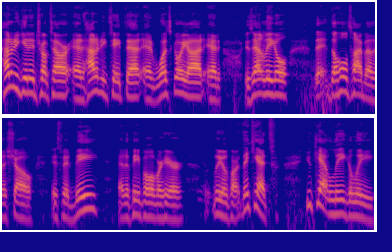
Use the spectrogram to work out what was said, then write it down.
How did he get in Trump Tower? And how did he tape that? And what's going on? And is that legal? The, the whole time on the show, it's been me and the people over here, legal department. They can't. You can't legally,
